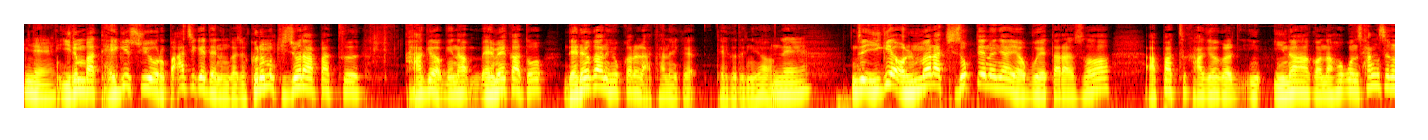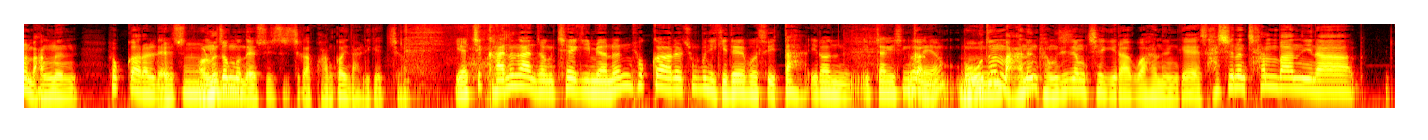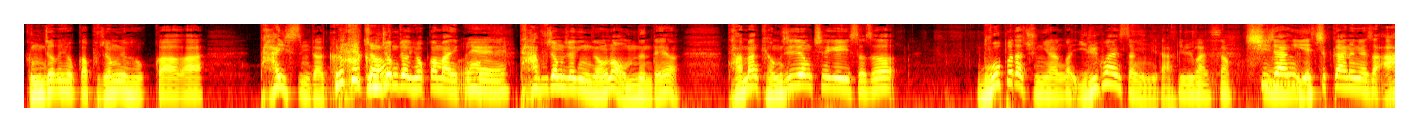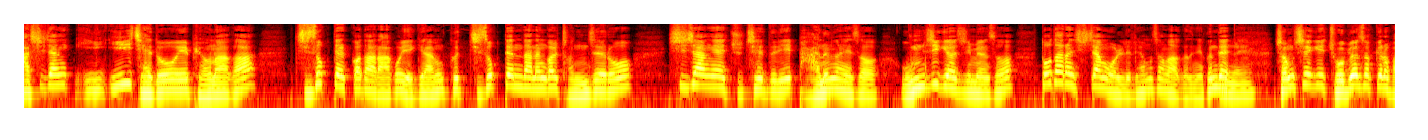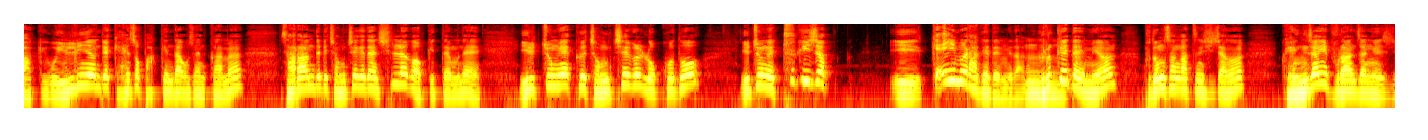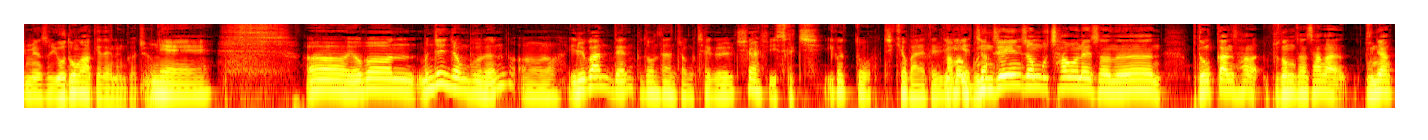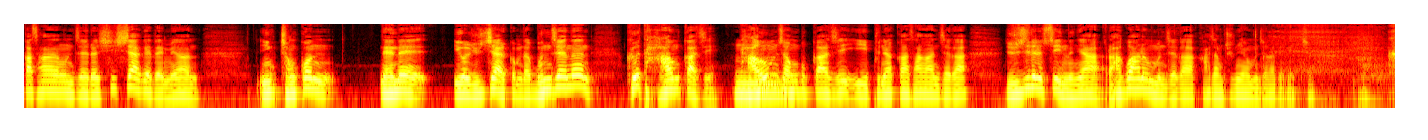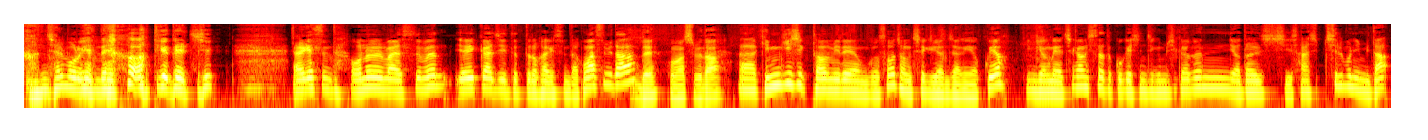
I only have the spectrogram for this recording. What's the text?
네. 이른바 대기 수요로 빠지게 되는 거죠. 그러면 기존 아파트 가격이나 매매가도 내려가는 효과를 나타내게 되거든요. 네. 이제 이게 얼마나 지속되느냐 여부에 따라서 아파트 가격을 인하하거나 혹은 상승을 막는 효과를 낼 수, 음. 어느 정도 낼 수 있을지가 관건이 달리겠죠. 예측 가능한 정책이면은 효과를 충분히 기대해 볼 수 있다 이런 입장이신 그러니까 거네요. 모든 음. 많은 경제 정책이라고 하는 게 사실은 찬반이나 긍정적 효과, 부정적 효과가 다 있습니다. 그렇겠죠. 다 긍정적 효과만 있고 예. 다 부정적인 경우는 없는데요. 다만 경제 정책에 있어서 무엇보다 중요한 건 일관성입니다. 일관성. 시장이 음. 예측 가능해서 아 시장이 이, 이 제도의 변화가 지속될 거다라고 얘기하면 그 지속된다는 걸 전제로 시장의 주체들이 반응해서 움직여지면서 또 다른 시장 원리를 형성하거든요. 근데 네. 정책이 조변석기로 바뀌고 1, 2년 뒤에 계속 바뀐다고 생각하면 사람들이 정책에 대한 신뢰가 없기 때문에 일종의 그 정책을 놓고도 일종의 투기적 이 게임을 하게 됩니다. 음. 그렇게 되면 부동산 같은 시장은 굉장히 불안정해지면서 요동하게 되는 거죠. 네. 어, 요번 문재인 정부는 어, 일관된 부동산 정책을 취할 수 있을지 이것도 지켜봐야 될 일이겠죠. 아마 문재인 정부 차원에서는 부동산 상 부동산 상한 분양가 상한제를 실시하게 되면 정권 내내 이걸 유지할 겁니다. 문제는 그 다음까지 다음 음. 정부까지 이 분양가 상한제가 유지될 수 있느냐라고 하는 문제가 가장 중요한 문제가 되겠죠. 그건 잘 모르겠네요. 어떻게 될지. 알겠습니다. 오늘 말씀은 여기까지 듣도록 하겠습니다. 고맙습니다. 네, 고맙습니다. 아, 김기식 더 미래연구소 정책위원장이었고요. 김경래 최강시사 듣고 계신 지금 시각은 8시 47분입니다.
